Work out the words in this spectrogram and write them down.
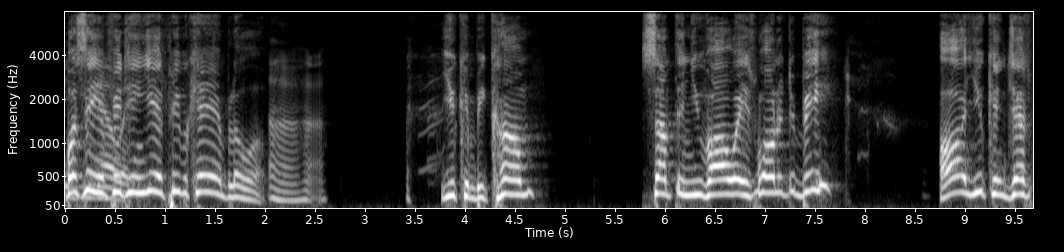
But see, in 15 years, people can blow up. Uh huh. You can become something you've always wanted to be, or you can just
